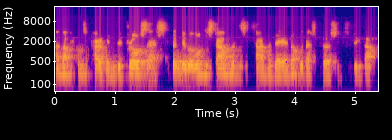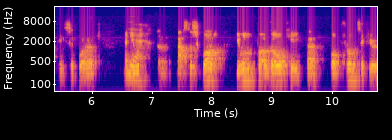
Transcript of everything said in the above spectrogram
and that becomes apparent in the process, then they will understand when there's a time when they are not the best person to do that piece of work. And yeah. you that's the squad. You wouldn't put a goalkeeper up front if you're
